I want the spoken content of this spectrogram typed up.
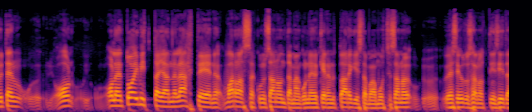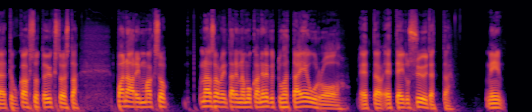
nyt en, on, olen toimittajan lähteen varassa, kun sanon tämän, kun en kerännyt tarkistamaan, mutta se sanoi, yhdessä jutussa sanottiin siitä, että kun 2011 Panarin makso Nasorin tarinan mukaan 40 000 euroa, että ei tule syytettä. niin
